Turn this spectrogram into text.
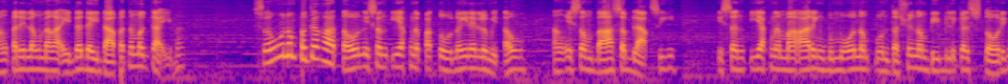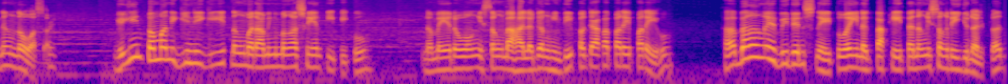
ang kanilang mga edad ay dapat na magkaiba. Sa unang pagkakataon, isang tiyak na patunay na lumitaw ang isang baha sa Black Sea, isang tiyak na maaring bumuo ng pundasyon ng biblical story ng Noah's Ark. Gayun pa man ng maraming mga siyentipiko na mayroong isang mahalagang hindi pagkakapare-pareho habang ang evidence na ito ay nagpakita ng isang regional flood.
